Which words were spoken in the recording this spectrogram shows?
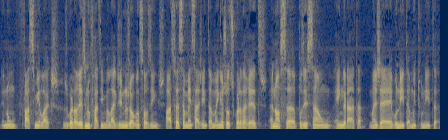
eu não faço milagres. Os guarda-redes não fazem milagres e não jogam sozinhos. Passo essa mensagem também aos outros guarda-redes. A nossa posição é ingrata, mas é bonita, muito bonita.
